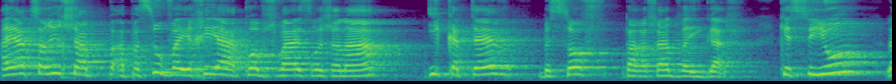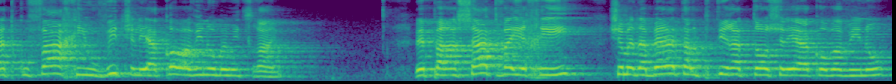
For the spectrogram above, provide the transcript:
היה צריך שהפסוק ויחי יעקב 17 שנה ייכתב בסוף פרשת ויגש, כסיום לתקופה החיובית של יעקב אבינו במצרים. ופרשת ויחי שמדברת על פטירתו של יעקב אבינו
